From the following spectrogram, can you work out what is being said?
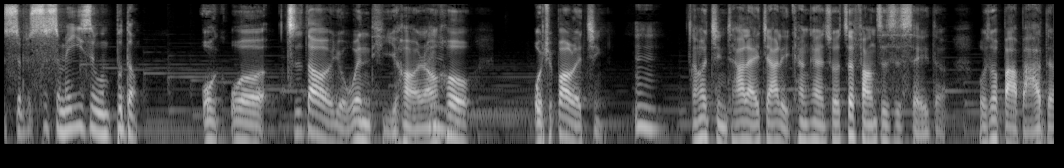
是不是什么意思？我们不懂。我我知道有问题哈，然后我去报了警。嗯，然后警察来家里看看，说这房子是谁的？我说爸爸的。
